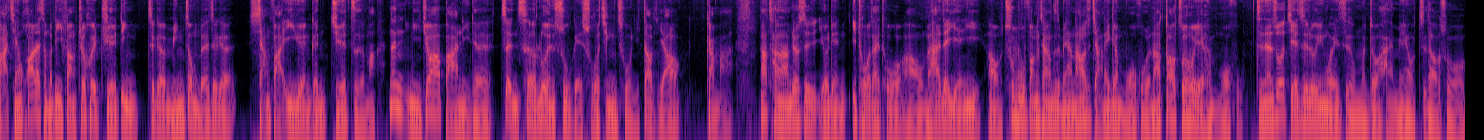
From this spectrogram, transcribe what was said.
把钱花在什么地方，就会决定这个民众的这个。想法、意愿跟抉择嘛，那你就要把你的政策论述给说清楚，你到底要干嘛？那常常就是有点一拖再拖啊，我们还在演绎哦，初步方向是怎么样，然后就讲了一个模糊，然后到最后也很模糊，只能说截至录音为止，我们都还没有知道说。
